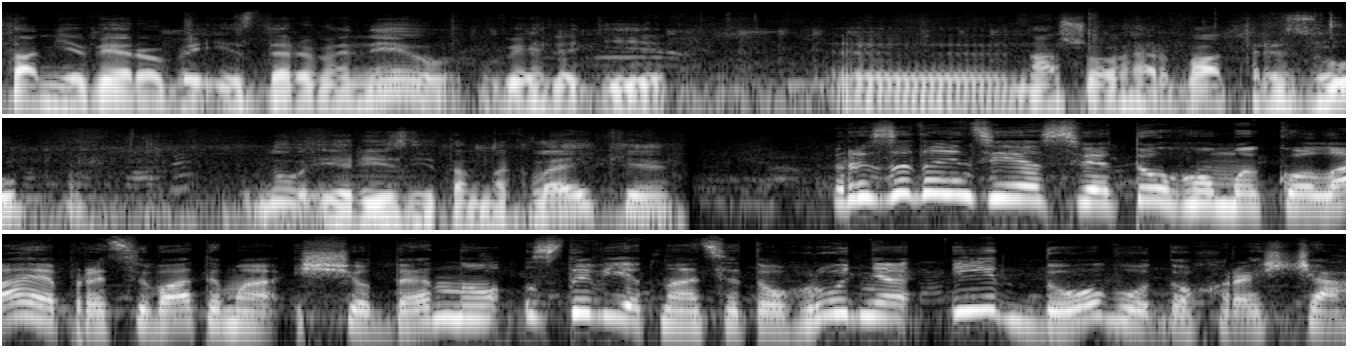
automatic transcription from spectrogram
Там є вироби із деревини у вигляді е, нашого герба тризуб, ну і різні там наклейки. Резиденція Святого Миколая працюватиме щоденно з 19 грудня і до водохреща.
